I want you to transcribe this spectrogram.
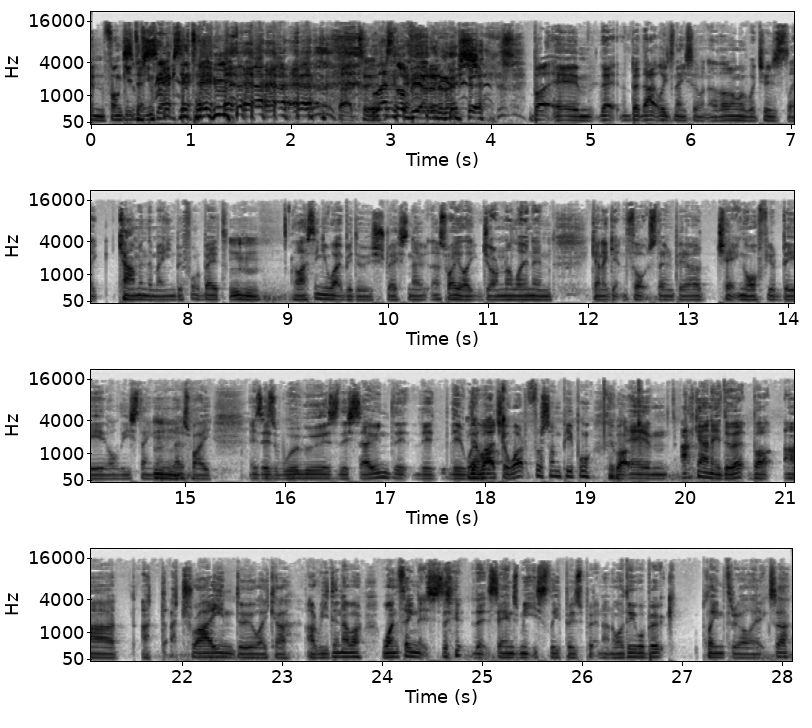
and funky time. sexy time. that too. Let's not be out of the bush. But um, that, but that leads nicely on to another one, which is like calming the mind before bed. Mm-hmm. The last thing you want to be doing is stressing out. That's why I like journaling and kind of getting thoughts down paper, checking off your day, all these things. Mm-hmm. That's why it's as woo woo as they sound. They they, they will work. actually work for some people. They work. Um, I can't do it, but I, I, I try and do like a, a reading hour. One thing that's that sends me to sleep is putting an audiobook playing through Alexa.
